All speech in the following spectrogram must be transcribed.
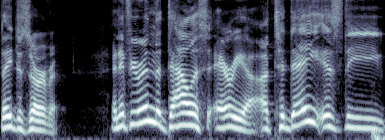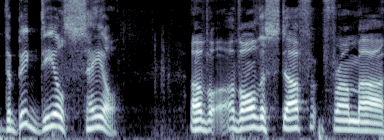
They deserve it. And if you're in the Dallas area, uh, today is the the big deal sale of of all the stuff from uh,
